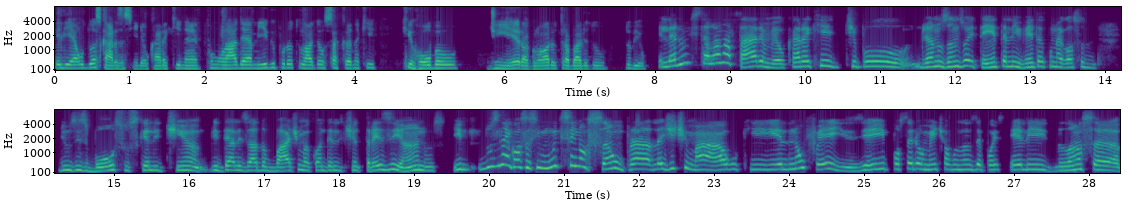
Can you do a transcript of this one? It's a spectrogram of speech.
ele é o duas caras, assim, ele é o cara que, né, por um lado é amigo e por outro lado é o sacana que, que rouba o, dinheiro, a glória, o trabalho do, do Bill. Ele era um estelionatário, meu. O cara que, tipo, já nos anos 80 ele inventa com um negócio de uns esboços que ele tinha idealizado o Batman quando ele tinha 13 anos. E dos negócios assim muito sem noção para legitimar algo que ele não fez. E aí posteriormente, alguns anos depois, ele lança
